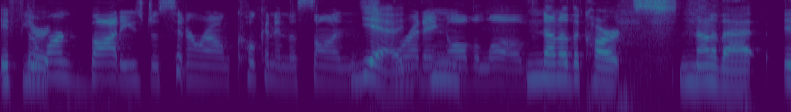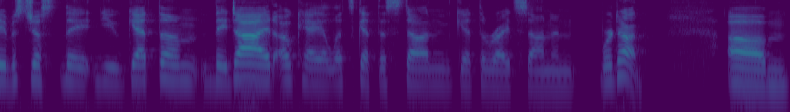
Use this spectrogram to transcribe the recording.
if There you're weren't bodies just sitting around cooking in the sun, Yeah, spreading n- all the love. none of the carts, none of that. It was just that you get them, they died. Okay, let's get this done, get the rites done, and we're done. Um,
